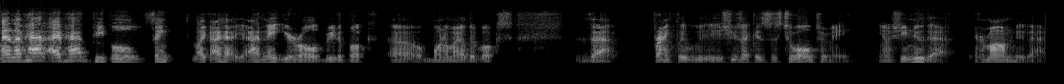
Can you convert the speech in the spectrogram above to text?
and I've had I've had people think like I had, I had an eight year old read a book uh, one of my other books that frankly, she was like, this is too old for me. You know, she knew that. Her mom knew that.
